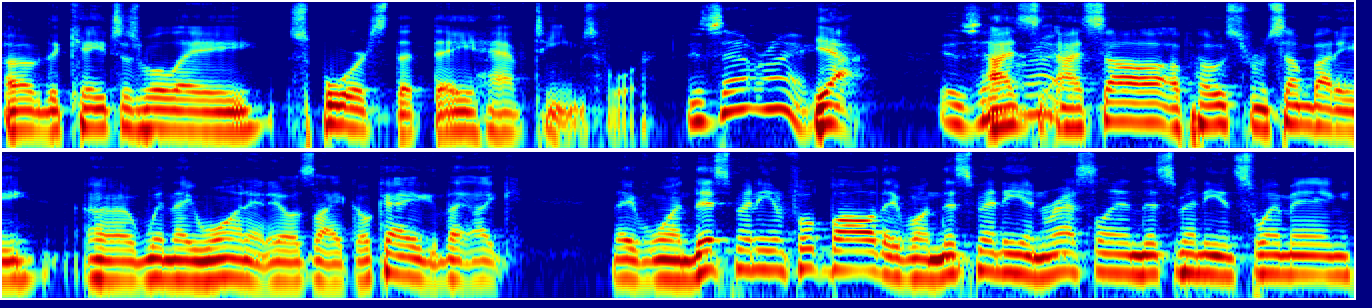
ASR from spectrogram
of the KHSAA sports that they have teams for. Is that right? Yeah. Is that I, right? I saw a post from somebody uh, when they won it. It was like, okay, they, like they've won this many in football, they've won this many in wrestling, this many in swimming,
